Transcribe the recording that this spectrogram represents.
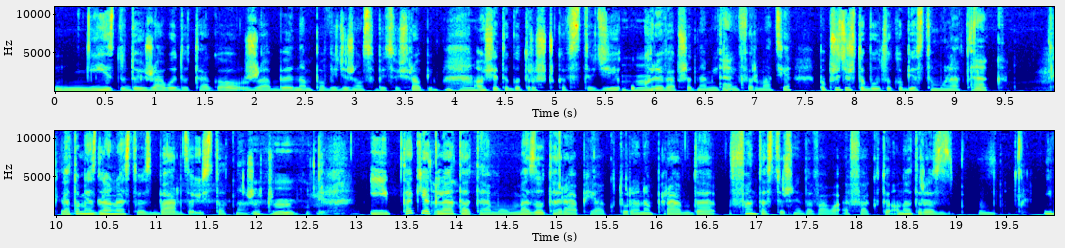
nie jest dojrzały do tego, żeby nam powiedzieć, że on sobie coś robił. Mhm. On się tego troszeczkę wstydzi, mhm. ukrywa przed nami tak. te informacje, bo przecież to był tylko biostymulator. Tak. Natomiast dla nas to jest bardzo istotna rzecz. Mhm. I tak jak tak. lata temu mezoterapia, która naprawdę fantastycznie dawała efekty, ona teraz, nie,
